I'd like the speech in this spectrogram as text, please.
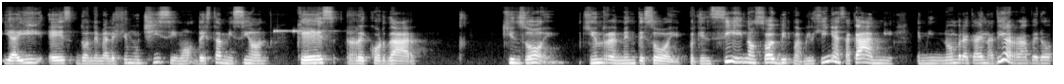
Y ahí es donde me alejé muchísimo de esta misión que es recordar quién soy, quién realmente soy, porque en sí no soy, bueno, Virginia es acá, en mi, en mi nombre acá en la tierra, pero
